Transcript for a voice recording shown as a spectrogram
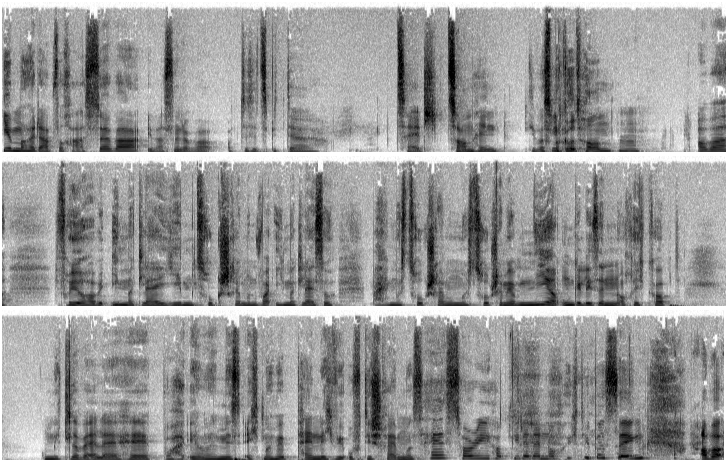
ich mir halt einfach auch selber, ich weiß nicht, aber ob das jetzt mit der Zeit zusammenhängt, die was wir gerade haben, aber früher habe ich immer gleich jedem zurückgeschrieben und war immer gleich so, "Mei, ich muss zurückschreiben, ich muss zurückschreiben. Ich habe nie eine ungelesene Nachricht gehabt. Und mittlerweile, hey, boah, mir ist echt manchmal peinlich, wie oft ich schreiben muss, hey, sorry, ich habe wieder deine Nachricht übersehen. Aber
